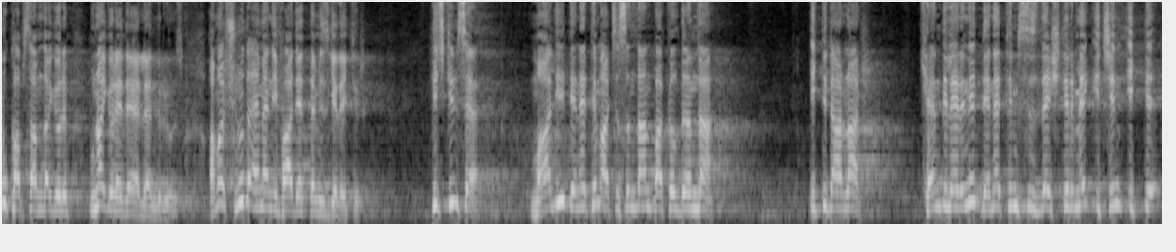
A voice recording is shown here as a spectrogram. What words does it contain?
bu kapsamda görüp buna göre değerlendiriyoruz. Ama şunu da hemen ifade etmemiz gerekir. Hiç kimse mali denetim açısından bakıldığında iktidarlar kendilerini denetimsizleştirmek için ikti,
